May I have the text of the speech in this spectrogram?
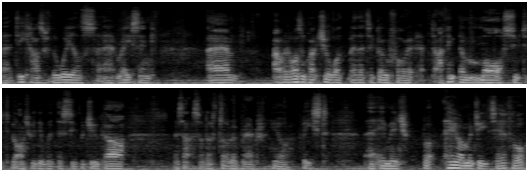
uh, decals for the wheels uh, racing. Um, I wasn't quite sure what, whether to go for it. I think they're more suited, to be honest with you, with the Super Duke R as that sort of thoroughbred, you know, beast uh, image. But here on my GT, I thought,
